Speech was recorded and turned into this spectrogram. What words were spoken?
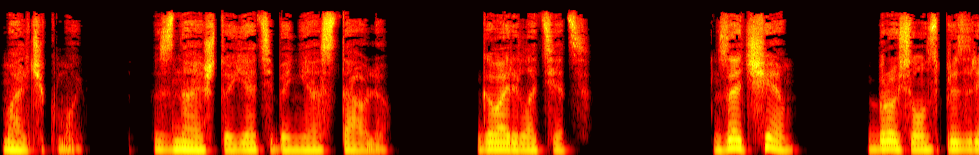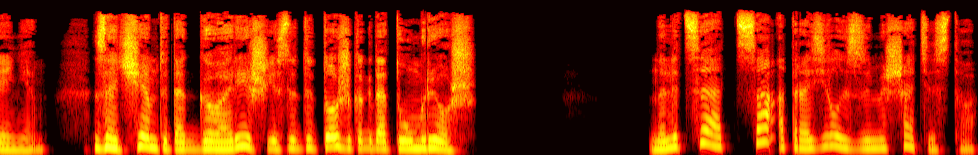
«Мальчик мой, знай, что я тебя не оставлю», — говорил отец. «Зачем?» — бросил он с презрением. «Зачем ты так говоришь, если ты тоже когда-то умрешь?» На лице отца отразилось замешательство.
